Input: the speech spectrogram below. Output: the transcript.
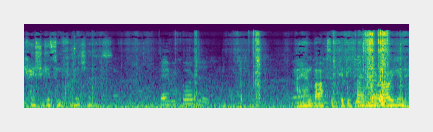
You guys should get some footage of this. They record this. I unboxed a $5,500 unit.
